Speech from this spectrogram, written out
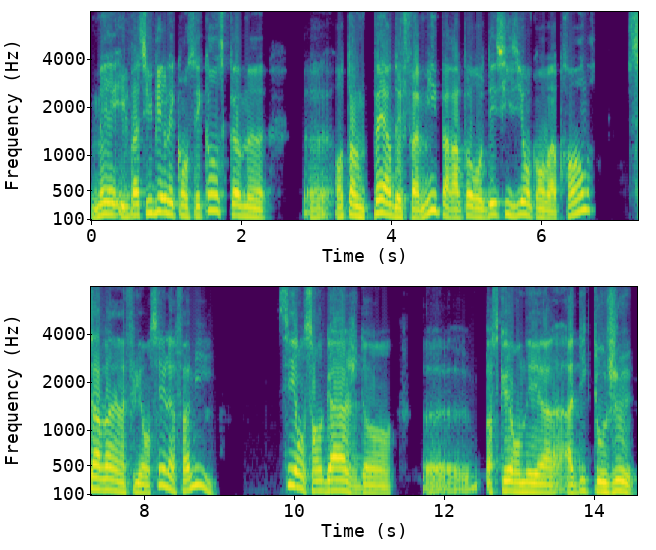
mais il va subir les conséquences comme euh, en tant que père de famille par rapport aux décisions qu'on va prendre, ça va influencer la famille. Si on s'engage dans euh, parce qu'on est addict au jeu,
